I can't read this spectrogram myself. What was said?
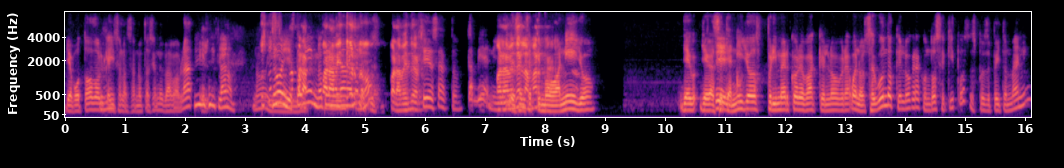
llevó todo, el que hizo las anotaciones, bla, bla, bla. sí, él, sí, claro. ¿no? Pues No, y está para, bien, no para nada vender, ¿no? pues. Para vender. Sí, exacto, también. Y Para es vender el la séptimo marca. anillo. Llega, llega a Sí. siete anillos, primer coreback que logra, bueno, segundo que logra con dos equipos después de Peyton Manning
